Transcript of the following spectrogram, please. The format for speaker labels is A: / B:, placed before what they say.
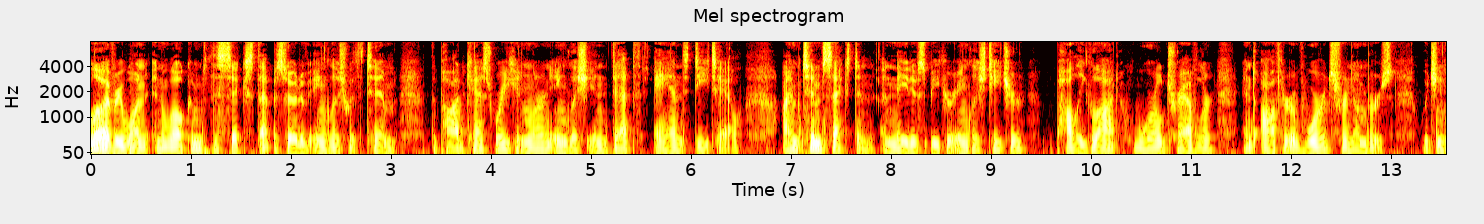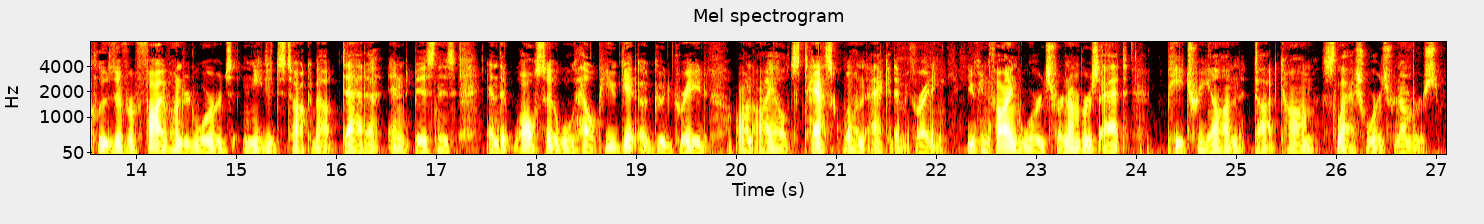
A: Hello, everyone, and welcome to the sixth episode of English with Tim, the podcast where you can learn English in depth and detail. I'm Tim Sexton, a native speaker English teacher, polyglot, world traveler, and author of Words for Numbers, which includes over 500 words needed to talk about data and business, and that also will help you get a good grade on IELTS Task 1 academic writing. You can find Words for Numbers at patreon.com slash words for numbers.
